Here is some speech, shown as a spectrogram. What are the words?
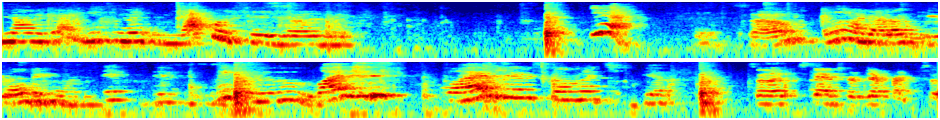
Not only that, you can make necklaces out of it. Yeah. So And I like the Weird golden thing. one. Me too. Why is why is there so much difference? so that stands for different. So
